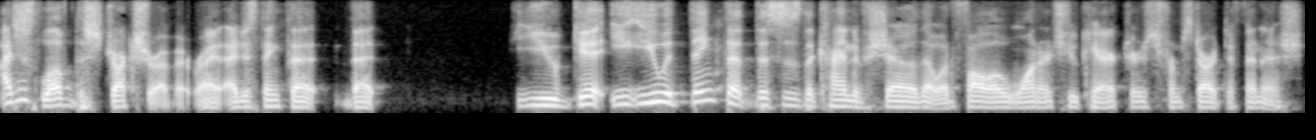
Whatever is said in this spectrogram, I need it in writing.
I just love the structure of it, right? I just think that that you get you, you would think that this is the kind of show that would follow one or two characters from start to finish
